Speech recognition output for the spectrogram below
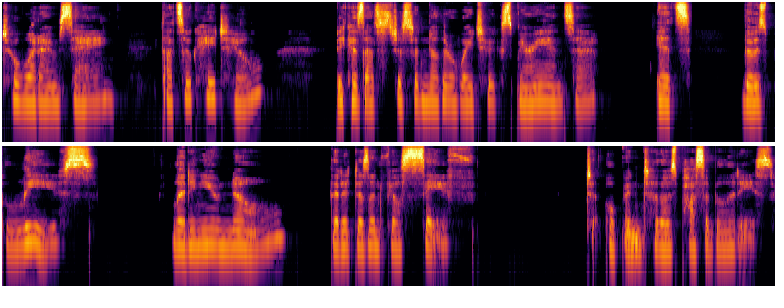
to what I'm saying, that's okay too, because that's just another way to experience it. It's those beliefs letting you know that it doesn't feel safe to open to those possibilities.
